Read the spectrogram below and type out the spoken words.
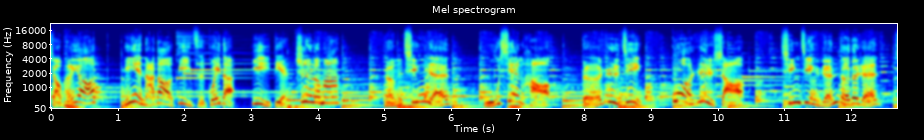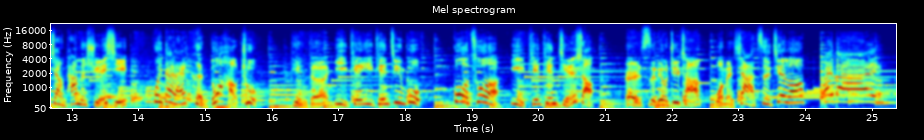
小朋友，你也拿到《弟子规》的一点治了吗？能亲人，无限好，得日进，过日少。亲近仁德的人，向他们学习，会带来很多好处。品德一天一天进步，过错一天天减少。二四六剧场，我们下次见喽，拜拜。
